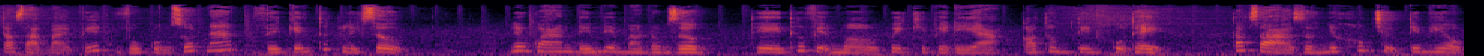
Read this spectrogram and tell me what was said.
tác giả bài viết vô cùng rốt nát về kiến thức lịch sử. Liên quan đến Liên bang Đông Dương, thì Thư viện mở Wikipedia có thông tin cụ thể tác giả dường như không chịu tìm hiểu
